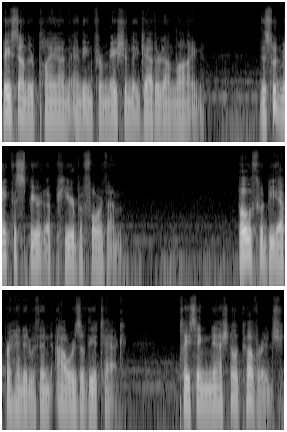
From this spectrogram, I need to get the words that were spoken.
Based on their plan and the information they gathered online, this would make the spirit appear before them. Both would be apprehended within hours of the attack, placing national coverage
